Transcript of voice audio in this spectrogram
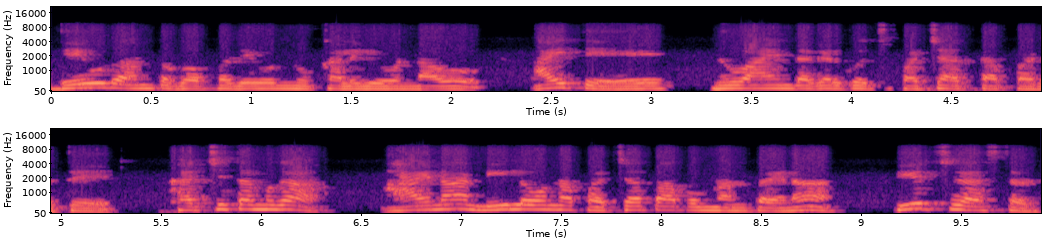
దేవుడు అంత గొప్ప దేవుడు నువ్వు కలిగి ఉన్నావు. అయితే నువ్వు ఆయన దగ్గరికి వచ్చి పశ్చాత్తాపడితే ఖచ్చితంగా ఆయన నీలో ఉన్న పశ్చాత్తాపం అంతైనా తీర్చివేస్తాడు.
